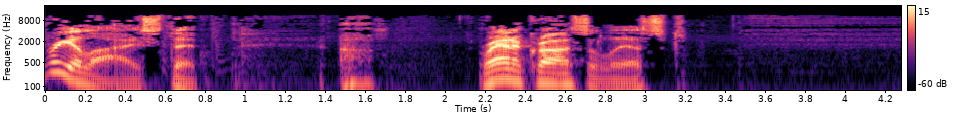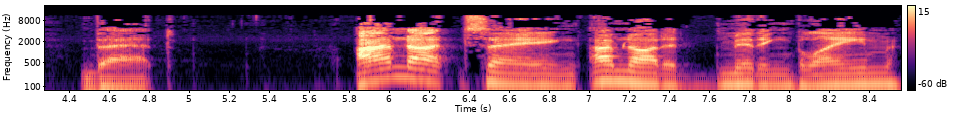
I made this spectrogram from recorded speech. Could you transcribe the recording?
realized that uh, ran across a list that I'm not saying I'm not admitting blame.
